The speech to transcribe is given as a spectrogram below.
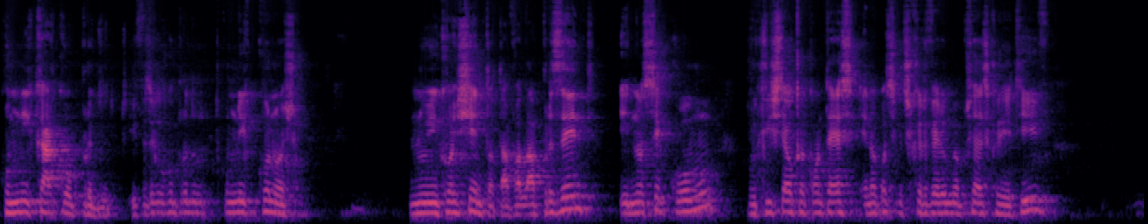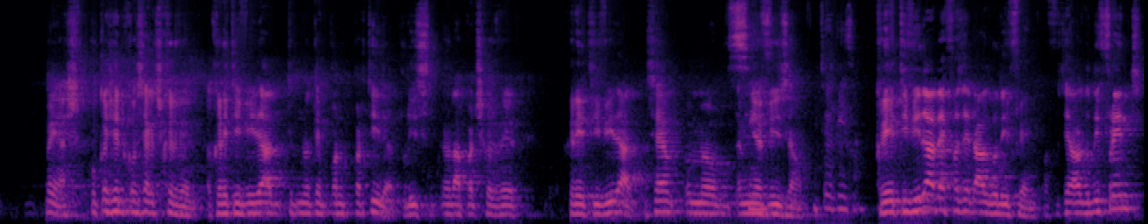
comunicar com o produto e fazer com que o produto comunique connosco. No inconsciente ele estava lá presente e não sei como, porque isto é o que acontece, eu não consigo descrever o meu processo criativo. Bem, acho que pouca gente consegue descrever. A criatividade tipo, não tem ponto de partida, por isso não dá para descrever criatividade. Isso é o meu- a minha visão. A visão. Criatividade é fazer algo diferente. Para fazer algo diferente,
